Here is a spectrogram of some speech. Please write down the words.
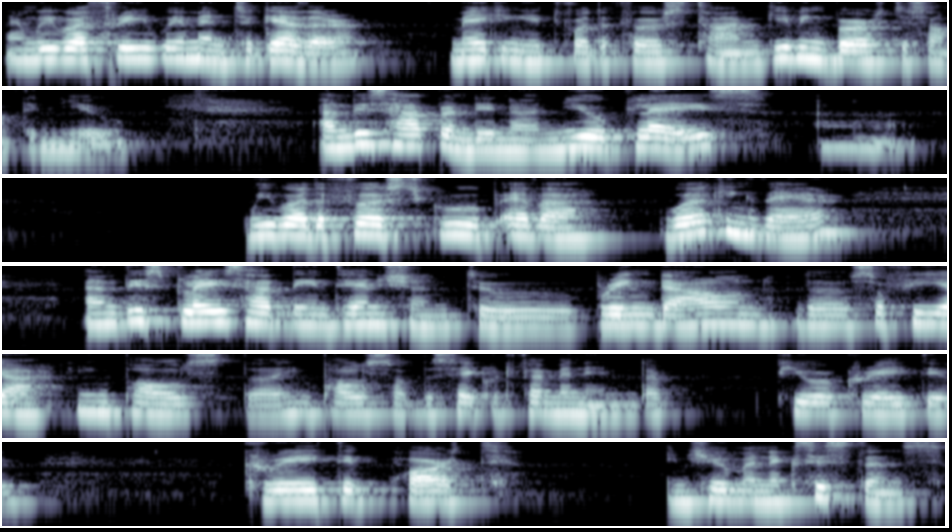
And we were three women together, making it for the first time, giving birth to something new. And this happened in a new place. Uh, we were the first group ever working there. And this place had the intention to bring down the Sophia impulse, the impulse of the sacred feminine, the pure creative creative part in human existence.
